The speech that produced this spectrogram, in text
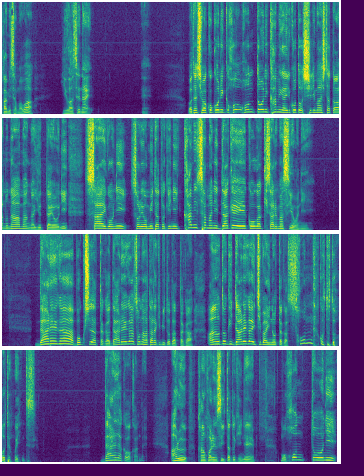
神様は言わせない。私はここに本当に神がいることを知りましたとあのナーマンが言ったように最後にそれを見た時に神様にだけ栄光が記されますように。誰が牧師だったか誰がその働き人だったかあの時誰が一番祈ったかそんなことどうでもいいんですよ。誰だか分かんない。あるカンファレンス行った時ねもう本当に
